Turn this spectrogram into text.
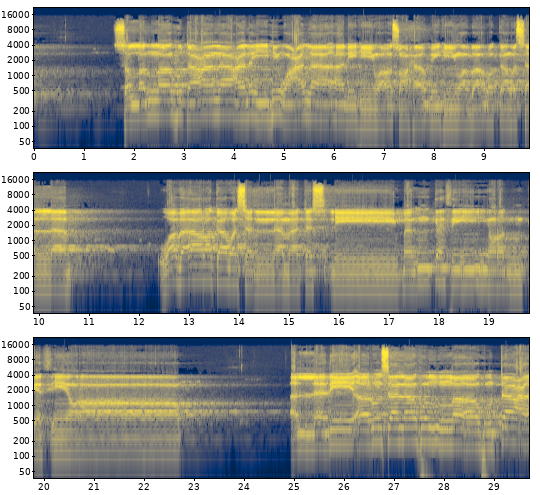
صلى الله تعالى عليه وعلى آله وصحبه وبارك وسلم. وبارك وسلم تسليما كثيرا كثيرا. الذي أرسله الله تعالى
